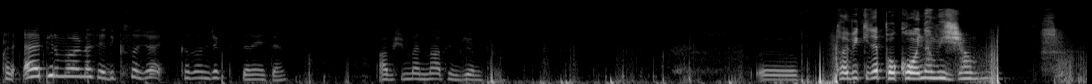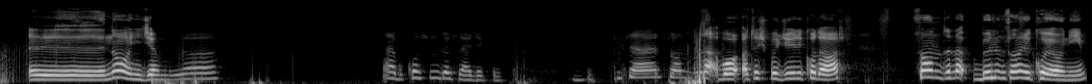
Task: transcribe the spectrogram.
Hani El Primo ölmeseydi kısaca kazanacaktık da neyse. Abi şimdi ben ne yapayım biliyor musun? Ee, tabii ki de Poco oynamayacağım. Ee, ne oynayacağım burada? Ha bu kostümü gösterecektim. Bu sefer sonra bu ateş böceği Rico da var. Sonra bölüm sonra Rico'yu oynayayım.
